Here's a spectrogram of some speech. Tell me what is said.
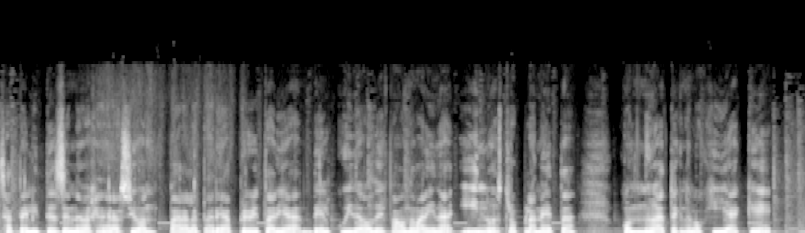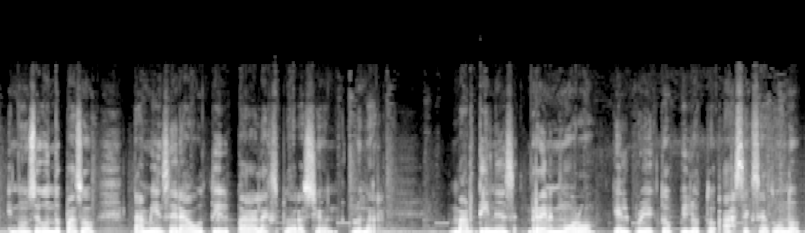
satélites de nueva generación para la tarea prioritaria del cuidado de fauna marina y nuestro planeta con nueva tecnología que, en un segundo paso, también será útil para la exploración lunar. Martínez rememoró que el proyecto piloto Aztexat 1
